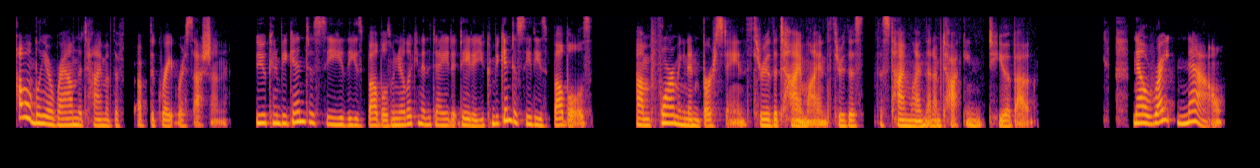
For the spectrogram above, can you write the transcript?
probably around the time of the, of the Great Recession. So you can begin to see these bubbles. When you're looking at the data, data you can begin to see these bubbles um, forming and bursting through the timeline, through this, this timeline that I'm talking to you about. Now, right now,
